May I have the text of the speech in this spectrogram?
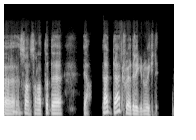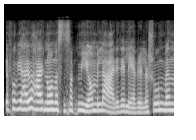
Uh, så, sånn at det, ja, der, der tror jeg det ligger noe viktig. Ja, for Vi har jo her nå nesten snakket mye om lærer-elev-relasjon, men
